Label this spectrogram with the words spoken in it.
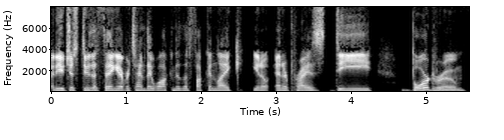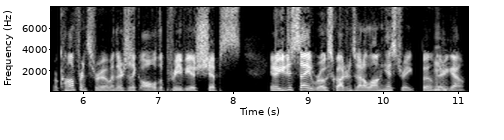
and you just do the thing every time they walk into the fucking like, you know, Enterprise D boardroom or conference room, and there's just like all the previous ships. You know, you just say Rogue Squadron's got a long history. Boom, there Mhm. you go.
